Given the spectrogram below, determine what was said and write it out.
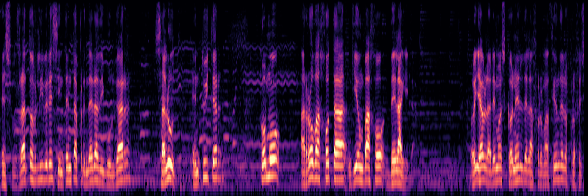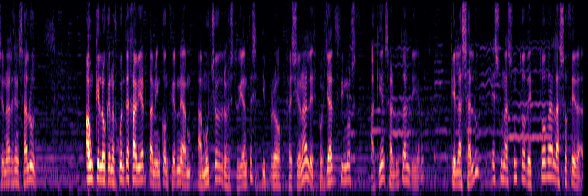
En sus ratos libres intenta aprender a divulgar salud en Twitter como arroba j-del águila. Hoy hablaremos con él de la formación de los profesionales en salud, aunque lo que nos cuente Javier también concierne a, muchos de los estudiantes y profesionales, pues ya decimos aquí en Salud al Día que la salud es un asunto de toda la sociedad.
